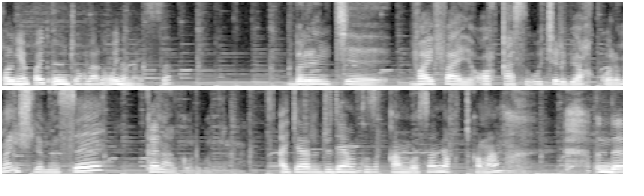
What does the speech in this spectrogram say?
Qolgan payt o'yinchoqlarni o'ynamaysiz birinchi wi fi orqasini o'chirib yoqib ko'raman ishlamasa kanal ko'rib o'tiraman agar juda yam qiziqqan bo'lsam yoqib chiqaman. Unda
